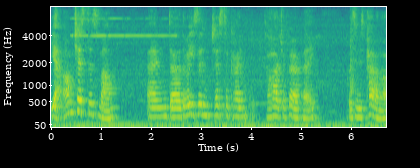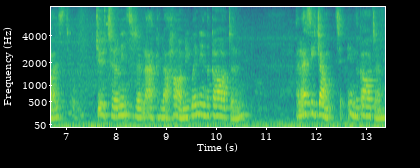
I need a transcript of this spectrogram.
Yeah, I'm Chester's mum, and uh, the reason Chester came to hydrotherapy because he was paralysed due to an incident that happened at home. He went in the garden, and as he jumped in the garden,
